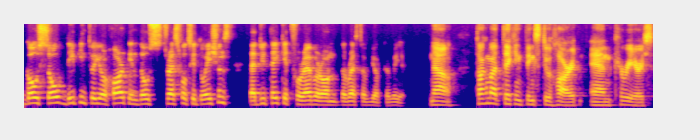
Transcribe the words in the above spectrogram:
goes so deep into your heart in those stressful situations that you take it forever on the rest of your career now, talking about taking things to heart and careers,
